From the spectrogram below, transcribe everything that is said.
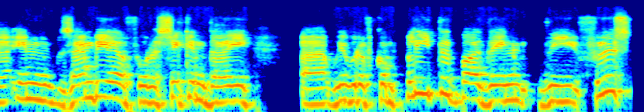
uh, in Zambia for a second day. Uh, we would have completed by then the first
